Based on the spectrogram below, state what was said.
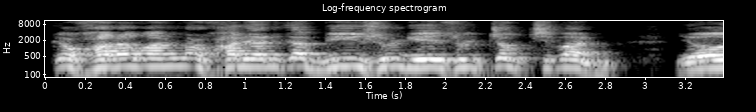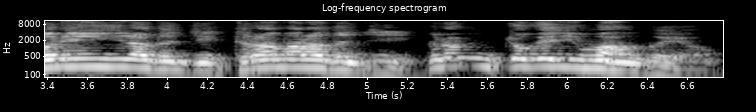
그 화라고 하는 건 화려하니까 미술, 예술적 집안, 연예인이라든지 드라마라든지 그런 쪽에 유망한 거예요.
